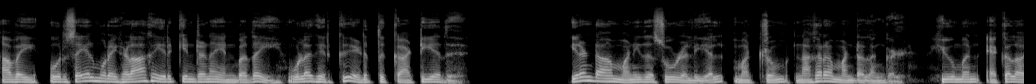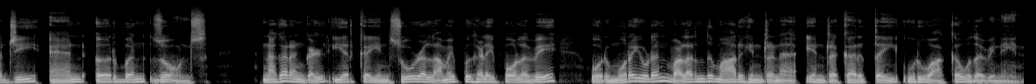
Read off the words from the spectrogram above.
அவை ஒரு செயல்முறைகளாக இருக்கின்றன என்பதை உலகிற்கு எடுத்துக்காட்டியது. இரண்டாம் மனித சூழலியல் மற்றும் நகர மண்டலங்கள் human ecology and urban zones நகரங்கள் இயற்கையின் சூழல் அமைப்புகளைப் போலவே ஒரு முறையுடன் வளர்ந்து மாறுகின்றன என்ற கருத்தை உருவாக்க உதவினேன்.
